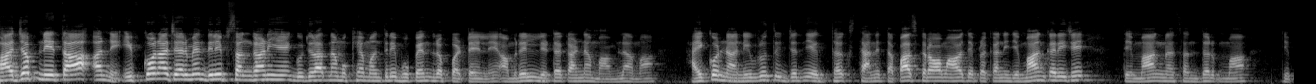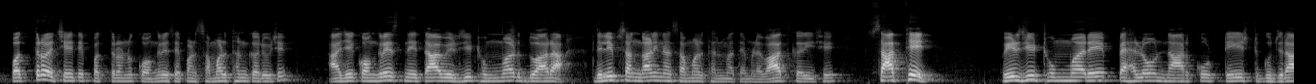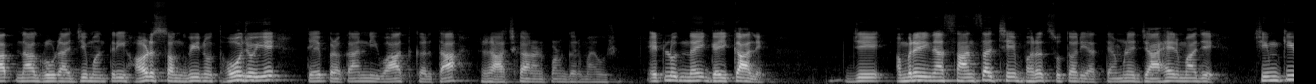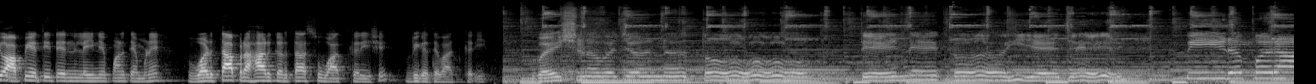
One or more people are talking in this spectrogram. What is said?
ભાજપ નેતા અને ઇફકોના ચેરમેન દિલીપ સંઘાણીએ ગુજરાતના મુખ્યમંત્રી ભૂપેન્દ્ર પટેલને અમરેલી લેટરકાંડના મામલામાં હાઈકોર્ટના નિવૃત્ત જજની અધ્યક્ષ સ્થાને તપાસ કરવામાં આવે તે પ્રકારની જે માંગ કરી છે, તે માંગના સંદર્ભમાં જે પત્ર છે તે પત્રનું કોંગ્રેસે પણ સમર્થન કર્યું છે. આજે કોંગ્રેસ નેતા વિરજી ઠુમ્મર દ્વારા દિલીપ સંઘાણીના સમર્થનમાં તેમણે વાત કરી છે. સાથે જ વીરજી ઠુમ્મરે પહેલો નાર્કો ટેસ્ટ ગુજરાતના ગૃહ રાજ્યમંત્રી હર્ષ સંઘવીનો થવો જોઈએ તે પ્રકારની વાત કરતા રાજકારણ પણ ગરમાયું છે. એટલું જ નહીં, ગઈકાલે જે અમરેલીના સાંસદ છે ભરત સુતરિયા, તેમણે જાહેરમાં જે ચીમકીઓ આપી હતી તેને લઈને પણ તેમણે વળતા પ્રહાર કરતા શું વાત કરી છે? વિગતે વાત કરીએ. વૈષ્ણવજન તો તેને કહીએ જે પીડ પરાઈ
